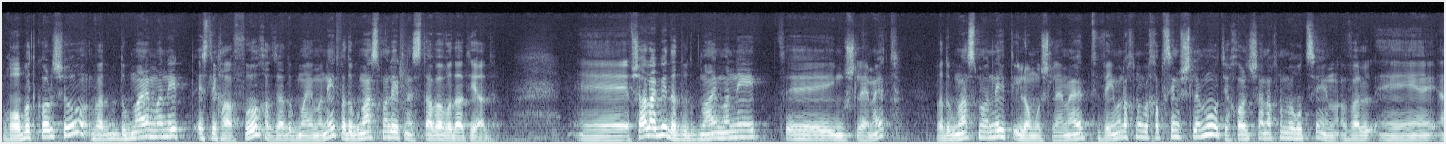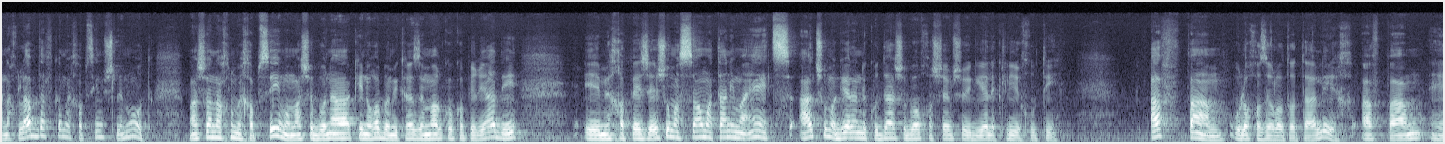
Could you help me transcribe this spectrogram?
רובוט כלשהו, והדוגמה הימנית, סליחה, הפוך, אז זו הדוגמה הימנית, והדוגמה השמאלית נעשתה בעבודת יד. אפשר להגיד, הדוגמה הימנית היא מושלמת, והדוגמה השמאלית היא לא מושלמת, ואם אנחנו מחפשים שלמות, יכול להיות שאנחנו מרוצים, אבל אנחנו לאו דווקא מחפשים שלמות. מה שאנחנו מחפשים, או מה שבונה הכינורות, במקרה הזה מרקו קופיריאדי, מחפש איזשהו משא ומתן עם העץ, עד שהוא מגיע לנקודה שבו הוא חושב שהוא הגיע לכלי איכותי. אף פעם הוא לא חוזר לאותו תהליך, אף פעם אה,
